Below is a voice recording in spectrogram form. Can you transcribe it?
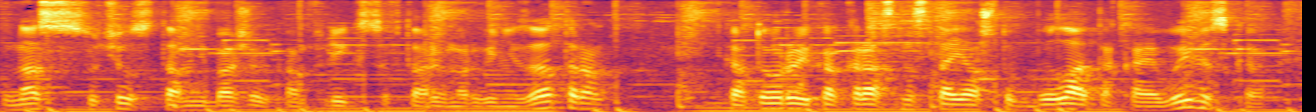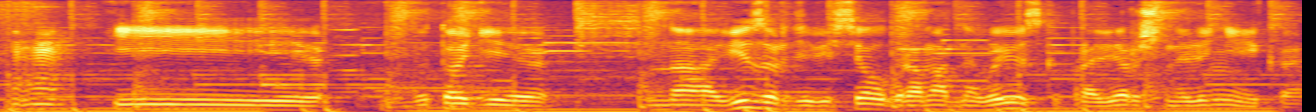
у нас случился там небольшой конфликт со вторым организатором, который как раз настоял, чтобы была такая вывеска. Мгм. И в итоге на Визарде висела громадная вывеска «Проверочная линейка».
